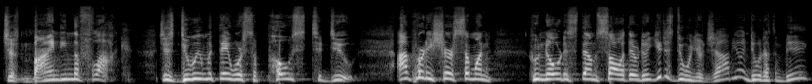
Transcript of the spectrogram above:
just minding the flock just doing what they were supposed to do. I'm pretty sure someone who noticed them saw what they were doing. You're just doing your job. You ain't doing nothing big.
